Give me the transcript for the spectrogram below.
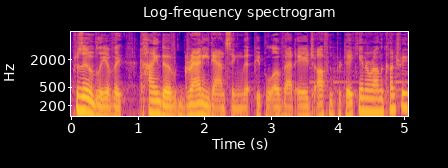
presumably of the kind of granny dancing that people of that age often partake in around the country.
